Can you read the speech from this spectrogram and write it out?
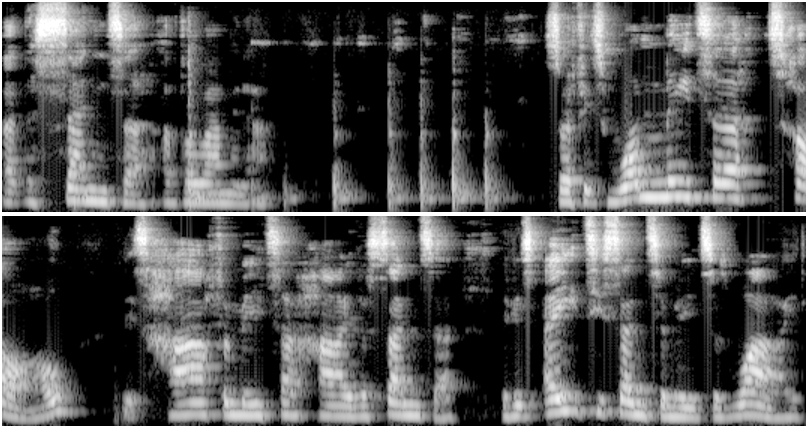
at the centre of the lamina. So if it's one metre tall, it's half a metre high, the centre. If it's 80 centimetres wide,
